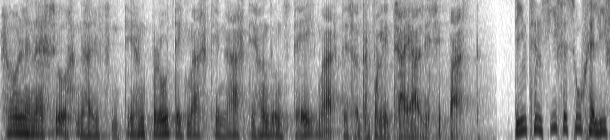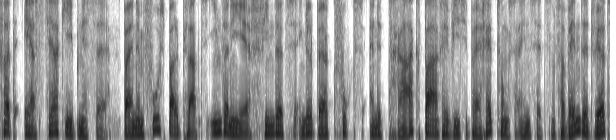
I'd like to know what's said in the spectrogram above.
Wir wollen euch suchen helfen. Die haben Brote gemacht die Nacht, die haben uns Tee gemacht. Das hat der Polizei alles gepasst. Die intensive Suche liefert erste Ergebnisse. Bei einem Fußballplatz in der Nähe findet Engelberg Fuchs eine tragbare, wie sie bei Rettungseinsätzen verwendet wird,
